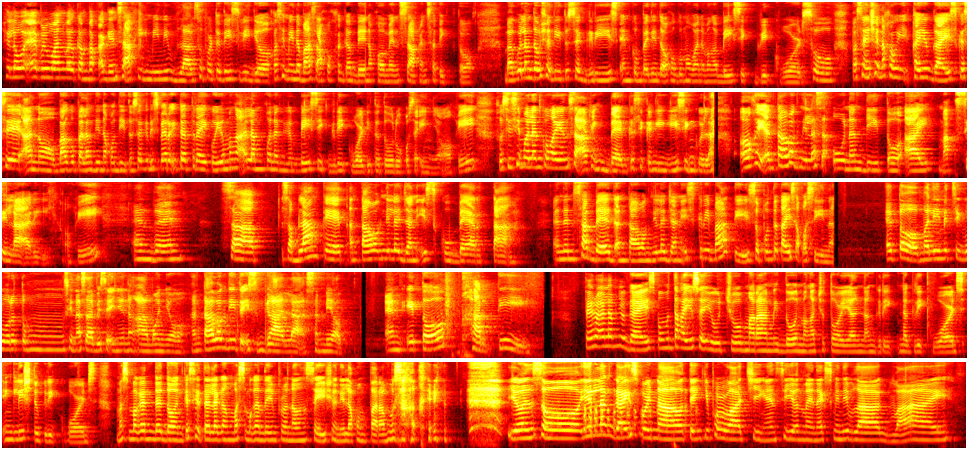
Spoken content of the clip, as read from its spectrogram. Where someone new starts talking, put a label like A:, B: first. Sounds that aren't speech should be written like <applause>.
A: Hello everyone! Welcome back again sa aking mini vlog. So for today's video, kasi may nabasa ako kagabi na comment sa akin sa TikTok. Bago lang daw siya dito sa Greece and kung pwede daw ako gumawa ng mga basic Greek words. So, pasensya na kayo guys kasi ano, bago pa lang din ako dito sa Greece. Pero itatry ko yung mga alam ko na basic Greek word, ituturo ko sa inyo, okay? So sisimulan ko ngayon sa aking bed kasi kagigising ko lang. Okay, ang tawag nila sa unan dito ay maxillary, okay? And then, sa sa blanket, ang tawag nila dyan is kuberta. And then sa bed, ang tawag nila dyan is kribati. So punta tayo sa kusina. Ito, malimit siguro tong sinasabi sa inyo ng amo nyo. Ang tawag dito is gala sa milk. And ito, karti. Pero alam nyo guys, pumunta kayo sa YouTube, marami doon mga tutorial ng Greek, na Greek words, English to Greek words. Mas maganda doon kasi talagang mas maganda yung pronunciation nila kumpara mo sa akin. <laughs> yun, so, yun lang guys for now. Thank you for watching and see you on my next mini vlog. Bye!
